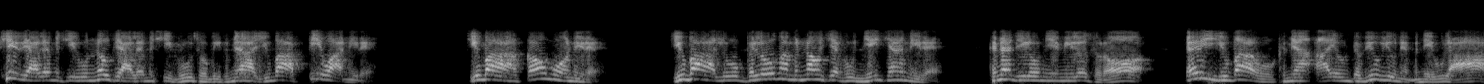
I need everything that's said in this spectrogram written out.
ဖြည့်ပြလည်းမရှိဘူးနှုတ်ပြလည်းမရှိဘူးဆိုပြီးခင်ဗျားယူပပြည့်ဝနေတယ်။ယူပကောင်းမွန်နေတယ်။ယူပလူဘယ်လိုမှမနှောင့်ယှက်ဘူးငြိမ်းချမ်းနေတယ်။ ခင်ဗျဒီလိုမြင်ပြီလို့ဆိုတော့အဲ့ဒီယူပကိုခင်ဗျအာယုံတပြုတ်ပြုတ်နဲ့မနေဘူးလား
